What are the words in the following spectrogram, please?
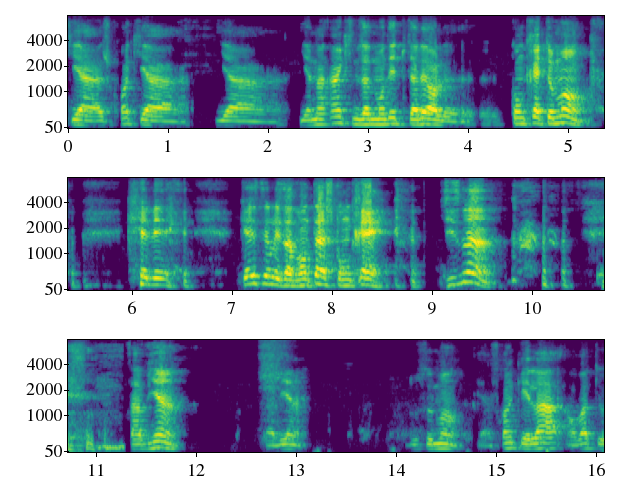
qu'il y a, je crois qu'il y il y, y en a un qui nous a demandé tout à l'heure concrètement quel est, quels sont les avantages concrets? Gislain, ça vient, ça vient doucement. Franck est là, on va, te,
